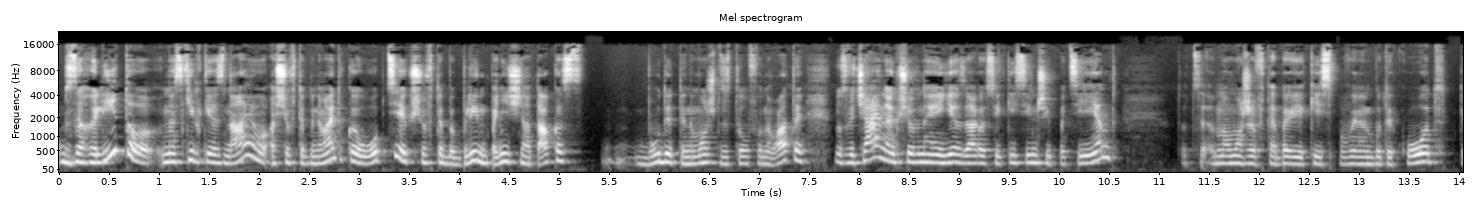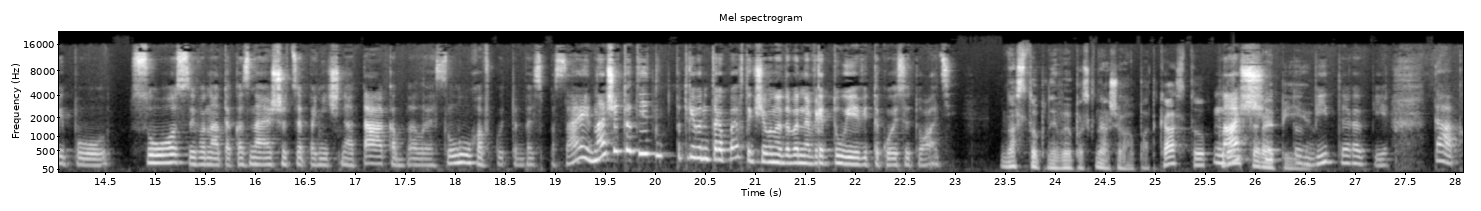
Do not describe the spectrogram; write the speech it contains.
Взагалі-то, наскільки я знаю, а що в тебе немає такої опції, якщо в тебе, блін, панічна атака буде, ти не можеш зателефонувати. Ну, звичайно, якщо в неї є зараз якийсь інший пацієнт, то це ну, може в тебе якийсь повинен бути код, типу СОС, і вона така знає, що це панічна атака, бере слухавку, тебе спасає. Нащо тоді потрібен терапевт, якщо вона тебе не врятує від такої ситуації? Наступний випуск нашого подкасту про Нащо терапію. тобі терапія? Так.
